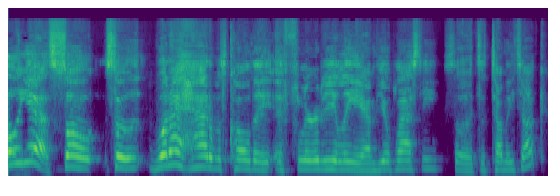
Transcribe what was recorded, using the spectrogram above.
Oh yeah, so so what I had was called a, a fleur-de-lis. So it's a tummy tuck.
